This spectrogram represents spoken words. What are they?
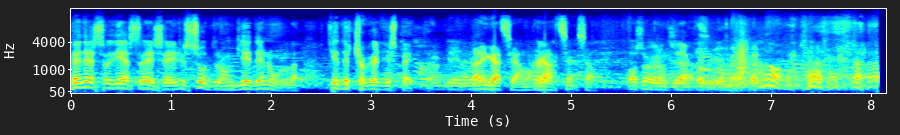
vedessero di essere seri, il Sud non chiede nulla, chiede ciò che gli spetta. Bene, la ringraziamo, grazie. salve. Lo so che non si d'accordo con me.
